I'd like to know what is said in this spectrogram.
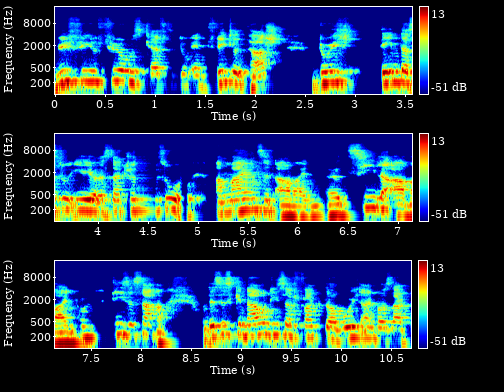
wie viel Führungskräfte du entwickelt hast durch dem, dass du ihr, sag schon zu, am Mindset arbeiten, äh, Ziele arbeiten und diese Sache. Und das ist genau dieser Faktor, wo ich einfach sage,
